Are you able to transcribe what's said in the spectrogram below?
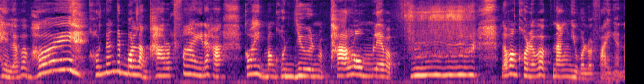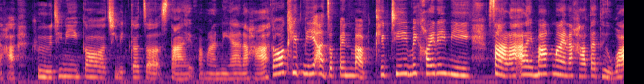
เห็นแล้วแบบเฮ้ยเขานั่งกันบนหลังคารถไฟนะคะ ก็เห็นบางคนยืนแบบท้าลมเลยแบบ แล้วบางคนก็แบบนั่งอยู่บนรถไฟกันนะคะคือที่นี่ก็ชีวิตก็จะสไตล์ประมาณนี้นะคะ ก็คลิปนี้อาจจะเป็นแบบคลิปที่ไม่ค่อยได้มีสาระอะไรมากมายนะคะ แต่ถือว่า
